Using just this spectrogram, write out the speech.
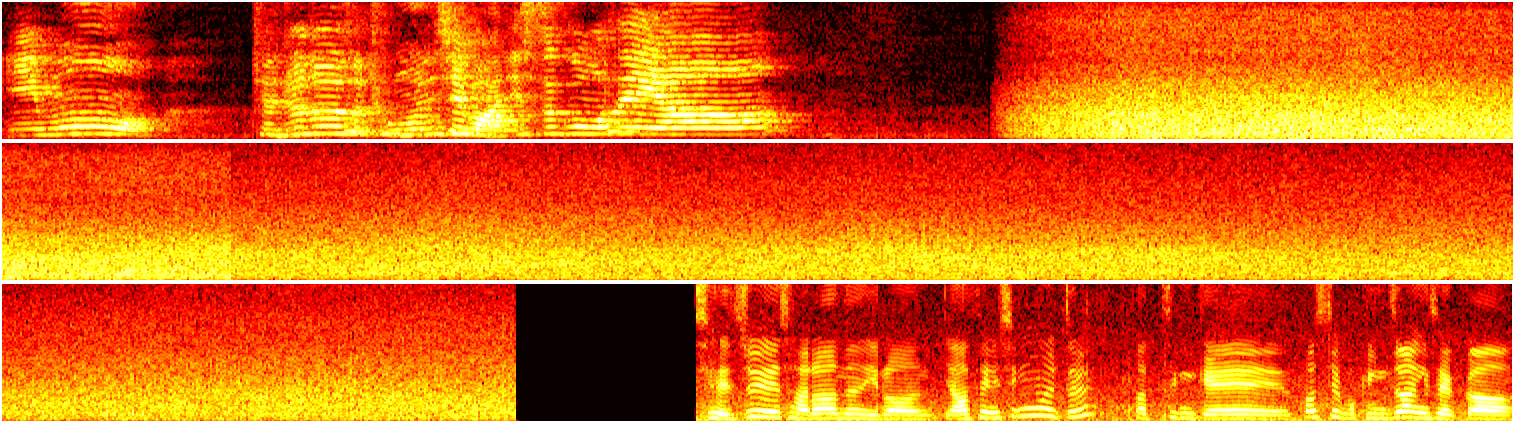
이모 제주도에서 좋은 시 많이 쓰고 오세요. 제주에 자라는 이런 야생 식물들 같은 게 사실 뭐 굉장히 제가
